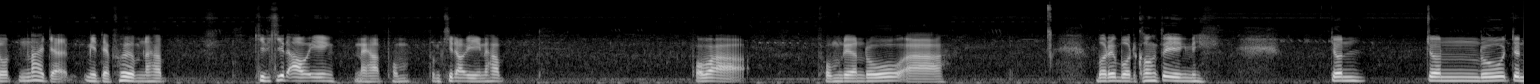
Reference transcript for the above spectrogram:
ลดน่าจะมีแต่เพิ่มนะครับ คิดคิดเอาเองนะครับ ผมผมคิดเอาเองนะครับ เพราะว่าผมเรียนรู้อ่าบริบทของตัวเองนี่ จนจนรู้จน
